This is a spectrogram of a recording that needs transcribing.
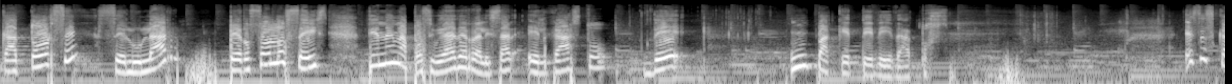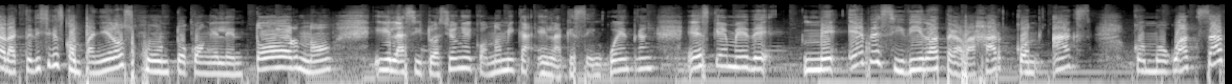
14 celular, pero solo 6 tienen la posibilidad de realizar el gasto de un paquete de datos. Estas características, compañeros, junto con el entorno y la situación económica en la que se encuentran, es que me, he decidido a trabajar con apps como WhatsApp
